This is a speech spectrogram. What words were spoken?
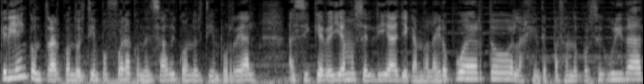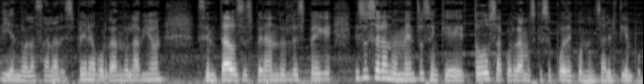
Quería encontrar cuando el tiempo fuera condensado y cuando el tiempo real. Así que veíamos el día llegando al aeropuerto, la gente pasando por seguridad, yendo a la sala de espera, abordando el avión, sentados esperando el despegue. Esos eran momentos en que todos acordamos que se puede condensar el tiempo.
